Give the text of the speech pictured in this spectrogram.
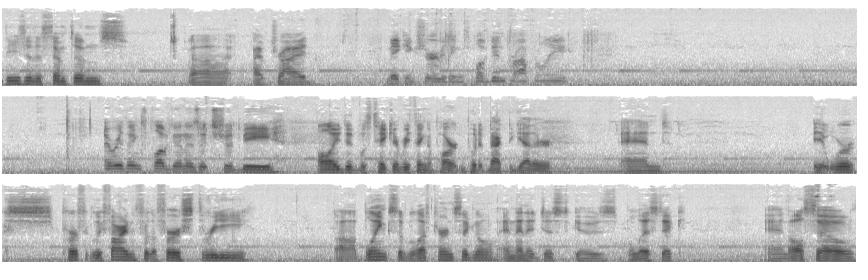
these are the symptoms. Uh, I've tried making sure everything's plugged in properly. Everything's plugged in as it should be. All I did was take everything apart and put it back together. And it works perfectly fine for the first three uh, blinks of the left turn signal, and then it just goes ballistic. And also,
